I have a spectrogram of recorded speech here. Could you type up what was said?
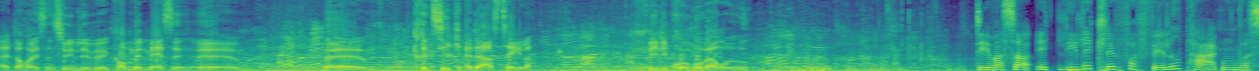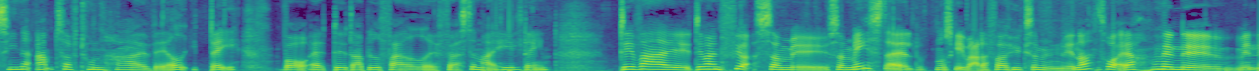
at der højst sandsynligt vil komme en masse øh, øh, kritik af deres taler. Fordi de prøver på at være røde. Det var så et lille klip fra Fælledparken, hvor Sina Amtoft hun har øh, været i dag, hvor at øh, der er blevet fejret øh, 1. maj hele dagen. Det var, det var en fyr, som, som mest af alt måske var der for at hygge sig med mine venner, tror jeg. Men, men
